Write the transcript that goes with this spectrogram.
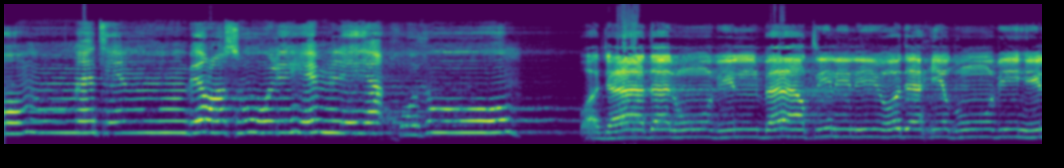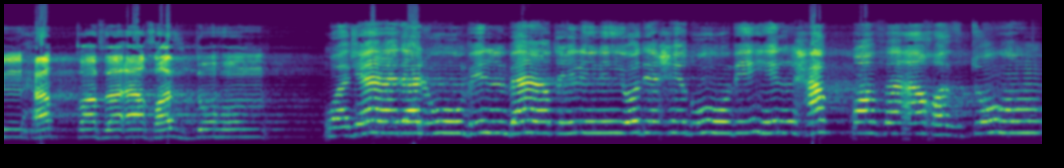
أمة برسولهم ليأخذوه. وجادلوا بالباطل ليدحضوا به الحق فأخذتهم. وجادلوا بالباطل ليدحضوا به الحق فأخذتهم.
